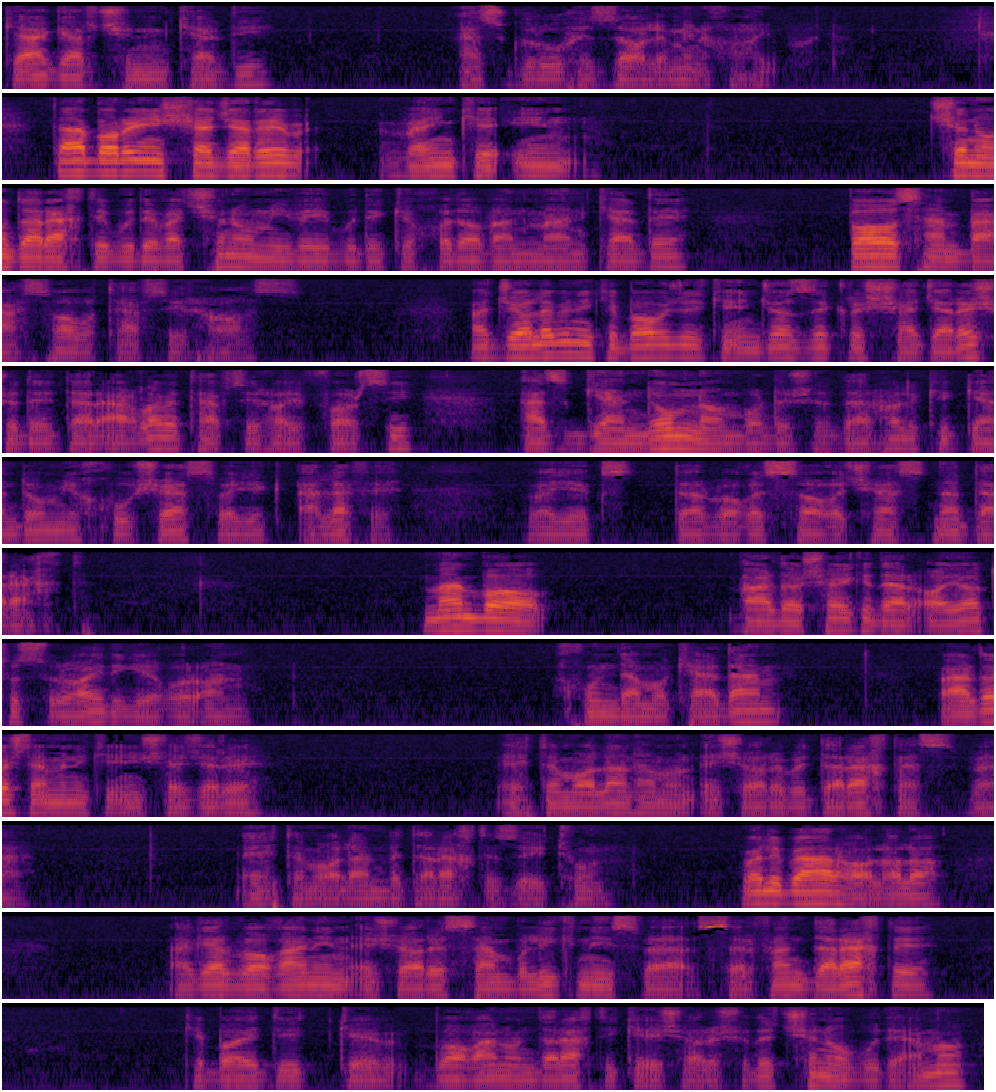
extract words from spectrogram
که اگر چنین کردی از گروه ظالمین خواهی بود. درباره این شجره و اینکه این چه نوع درختی بوده و چه نوع بوده که خداوند من کرده باز هم بحث ها و تفسیر هاست و جالب اینه که با وجود که اینجا ذکر شجره شده در اغلب تفسیرهای فارسی از گندم نام برده شده در حالی که گندم یک خوشه است و یک علفه و یک در واقع ساقچه است نه درخت. من با برداشت هایی که در آیات و سوره های دیگه قرآن خوندم و کردم برداشتم اینه که این شجره احتمالا همون اشاره به درخت است و احتمالا به درخت زیتون. ولی به هر حال حالا اگر واقعا این اشاره سمبولیک نیست و صرفا درخته که باید دید که واقعا اون درختی که اشاره شده چه نوع بوده. اما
